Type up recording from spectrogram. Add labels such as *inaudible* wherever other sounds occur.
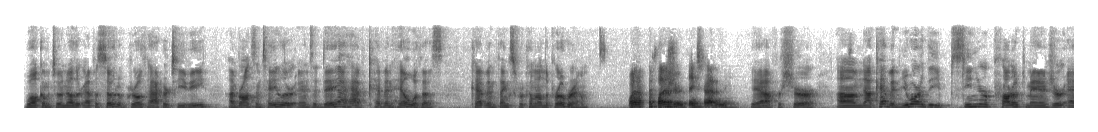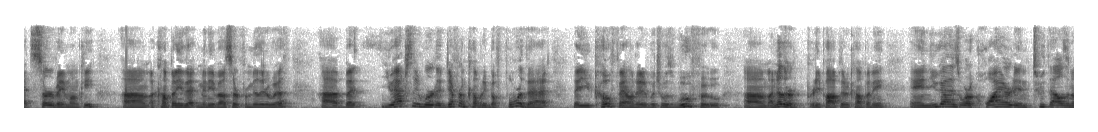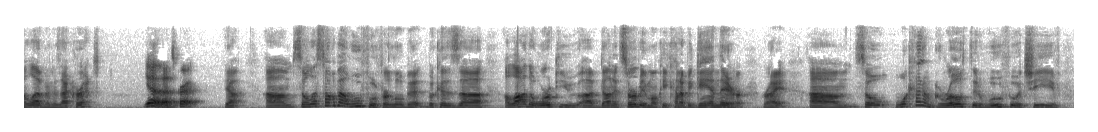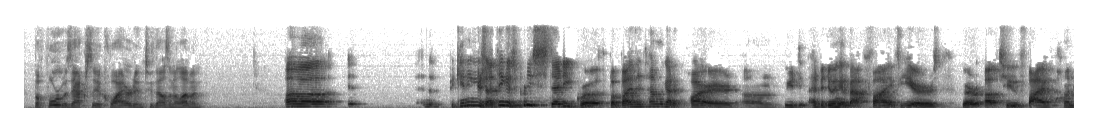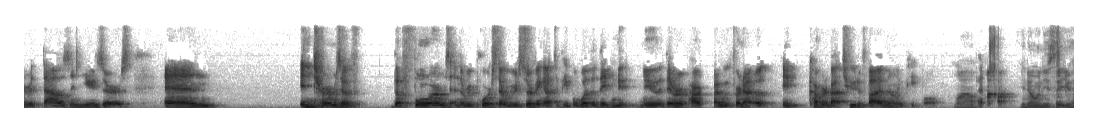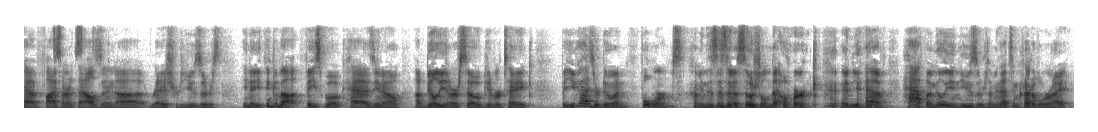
Welcome to another episode of Growth Hacker TV. I'm Bronson Taylor, and today I have Kevin Hale with us. Kevin, thanks for coming on the program. My pleasure. Thanks for having me. Yeah, for sure. Um, now, Kevin, you are the senior product manager at SurveyMonkey, um, a company that many of us are familiar with. Uh, but you actually were at a different company before that that you co-founded, which was Wufoo, um, another pretty popular company. And you guys were acquired in 2011. Is that correct? Yeah, that's correct. Yeah. Um, so let's talk about Wufoo for a little bit because uh, a lot of the work you've uh, done at SurveyMonkey kind of began there, right? Um, so what kind of growth did Wufoo achieve before it was actually acquired in 2011? Uh, it, in the beginning years, I think it was pretty steady growth, but by the time we got acquired, um, we had been doing it about five years. We were up to 500,000 users. And in terms of the forms and the reports that we were serving out to people, whether they knew, knew they were powered by Wufoo or not, it covered about two to five million people. Wow. You know, when you say you have 500,000 uh, registered users, you know, you think about Facebook has, you know, a billion or so, give or take. But you guys are doing forms. *laughs* I mean, this isn't a social network, *laughs* and you have half a million users. I mean, that's incredible, right?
